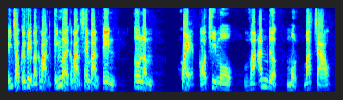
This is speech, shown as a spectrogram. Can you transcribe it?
Kính chào quý vị và các bạn, kính mời các bạn xem bản tin Tô Lâm khỏe có chi mô và ăn được một bát cháo.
